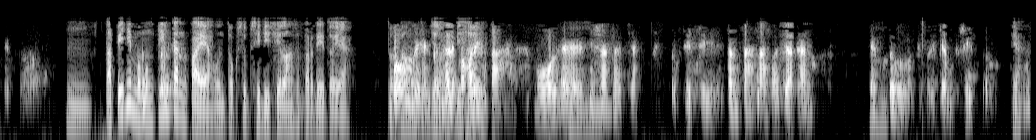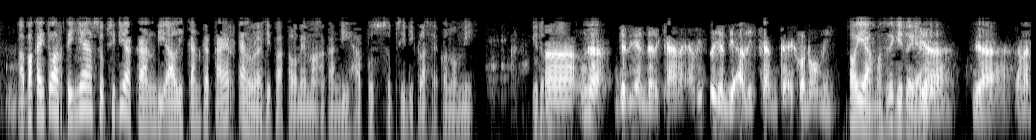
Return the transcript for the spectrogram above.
Gitu. Hmm. Tapi ini memungkinkan Pak ya untuk subsidi silang seperti itu ya? Terutama Boleh, untuk itu jalan dari bisa ya? pemerintah. Boleh, Hmm. bisa saja. Subsidi, tentang sah saja kan. Hmm. Itu diberikan ke situ. Ya. Apakah itu artinya subsidi akan dialihkan ke KRL berarti Pak kalau memang akan dihapus subsidi kelas ekonomi? Gitu Pak. Eh, enggak, jadi yang dari KRL itu yang dialihkan ke ekonomi. Oh iya, maksudnya gitu ya? Ya, ya, karena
